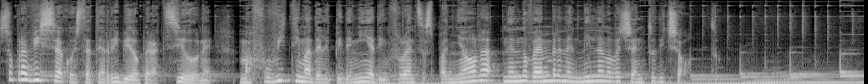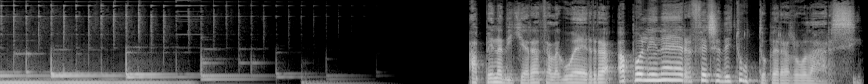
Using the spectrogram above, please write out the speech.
Sopravvisse a questa terribile operazione, ma fu vittima dell'epidemia di influenza spagnola nel novembre del 1918. Appena dichiarata la guerra, Apollinaire fece di tutto per arruolarsi.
